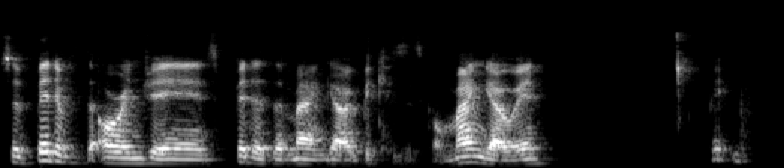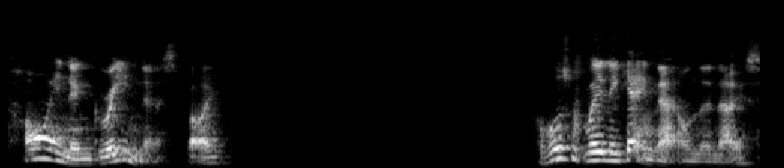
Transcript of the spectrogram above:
So a bit of the oranges, bit of the mango because it's got mango in. A Bit of pine and greenness, but I I wasn't really getting that on the nose.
